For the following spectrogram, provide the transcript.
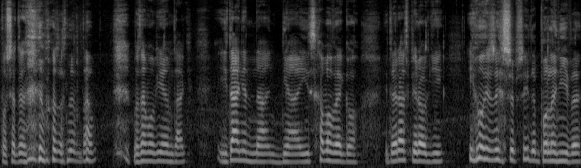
Poszedłem, poszedłem tam, bo zamówiłem tak i danie dnia, dnia i schabowego i teraz pierogi. I mówię, że jeszcze przyjdę po leniwe,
